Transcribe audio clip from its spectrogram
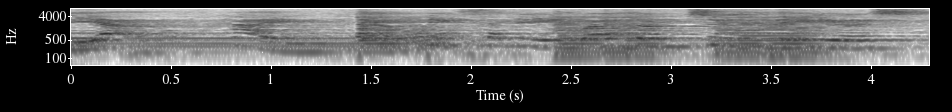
Yeah, hi, I'm Welcome to Players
